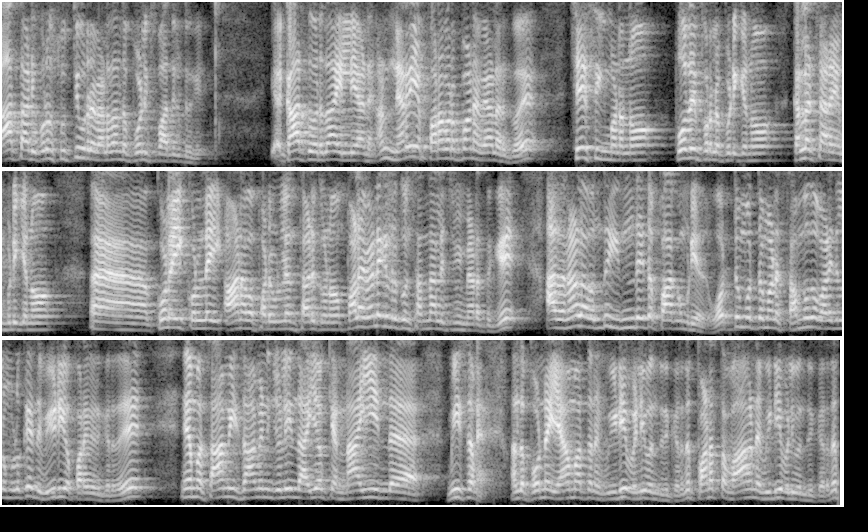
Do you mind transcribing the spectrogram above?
காத்தாடி புறம் சுற்றி விடுற வேலை தான் அந்த போலீஸ் பார்த்துக்கிட்டு இருக்கு. காற்று வருதா இல்லையான்னு. ஆனால் நிறைய பரபரப்பான வேலை இருக்குது சேசிங் பண்ணணும். போதைப் பொருளை பிடிக்கணும் கள்ளச்சாராயம் பிடிக்கணும் கொலை கொள்ளை ஆணவ படுகொலையும் தடுக்கணும் பல வேலைகள் இருக்கும் சந்தாலட்சுமி மேடத்துக்கு. அதனால் வந்து இந்த இதை பார்க்க முடியாது. ஒட்டுமொத்தமான சமூக வலைதளம் முழுக்க இந்த வீடியோ பரவி இருக்கிறது நம்ம சாமி சாமின்னு சொல்லி இந்த அயோக்கிய நாய் இந்த மீசம் அந்த பொண்ணை ஏமாத்தின வீடியோ வெளிவந்திருக்கிறது. பணத்தை வாங்கின வீடியோ வெளிவந்திருக்கிறது.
